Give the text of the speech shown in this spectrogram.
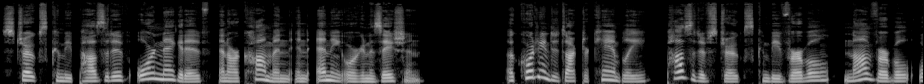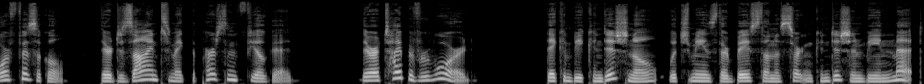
Strokes can be positive or negative and are common in any organization. According to Dr. Cambly, positive strokes can be verbal, nonverbal, or physical. They're designed to make the person feel good. They're a type of reward. They can be conditional, which means they're based on a certain condition being met.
